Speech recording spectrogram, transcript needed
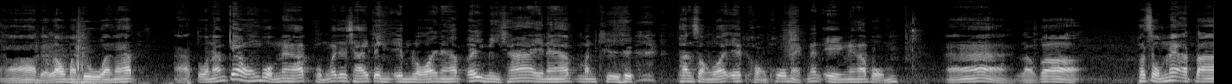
อ่าเดี๋ยวเรามาดูกันนะครับอ่าตัวน้ำแก้วของผมนะครับ ผมก็จะใช้เป็น M100 นะครับ เอ้ยไม่ใช่นะครับ มันคือ 1200S ของ p r o Max นั่นเองนะครับ ผมอ่าเราก็ผสมในอัตรา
